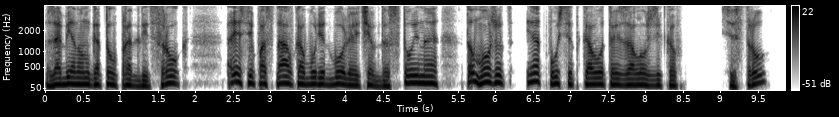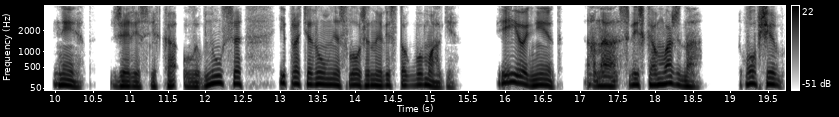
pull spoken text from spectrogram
Взамен он готов продлить срок, а если поставка будет более чем достойная, то, может, и отпустит кого-то из заложников. Сестру? Нет. Джерри слегка улыбнулся и протянул мне сложенный листок бумаги. Ее нет. Она слишком важна. В общем,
